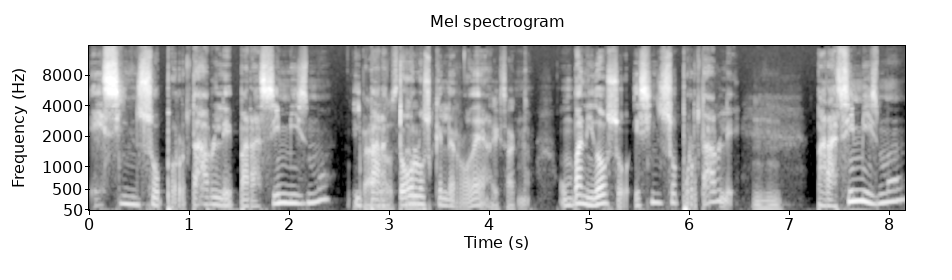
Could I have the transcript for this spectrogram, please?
es insoportable para sí mismo y Para para, los todos los que le rodean. Exacto. ¿no? Un vanidoso es insoportable. Para sí mismo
